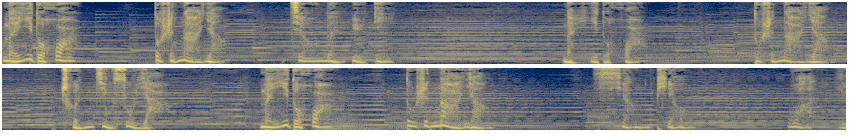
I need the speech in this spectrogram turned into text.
每一朵花都是那样娇嫩欲滴，每一朵花都是那样纯净素雅，每一朵花都是那样香飘万里。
